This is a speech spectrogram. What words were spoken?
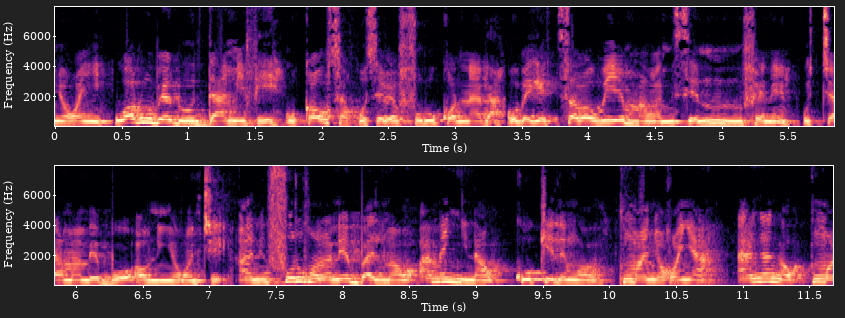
ɲɔgɔn ye wariw bɛ don da min fɛ o ka fisa kosɛbɛ furu kɔnɔna la o bɛ kɛ sababu ye mangamisɛnu nunu fɛnɛ o caaman bɛ bɔ aw ni ɲɔgɔn cɛ ani furu kɔnɔ ne balimaw an be ɲina ko kelen kɔ kuma ɲɔgɔnya an kan ka kuma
